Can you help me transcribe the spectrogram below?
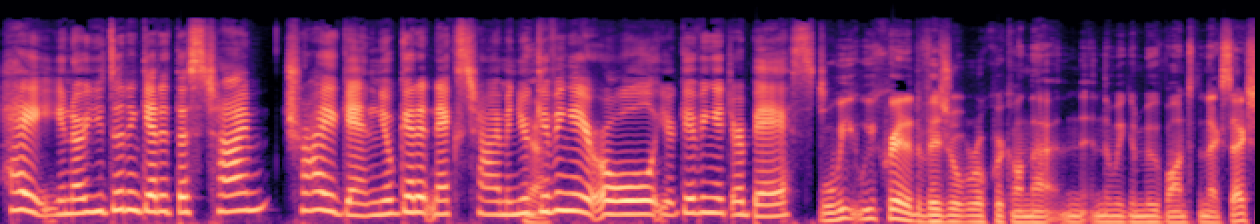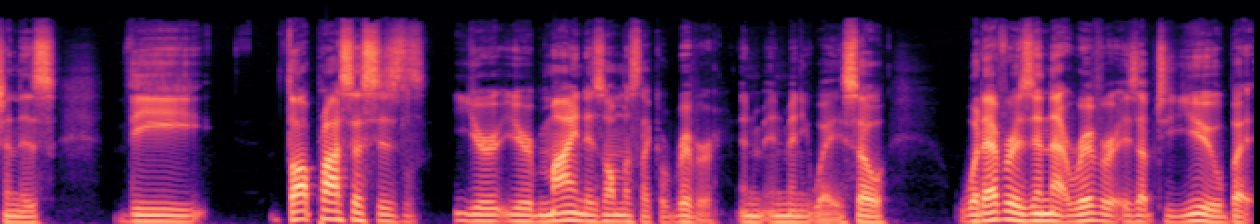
Hey, you know, you didn't get it this time. Try again. You'll get it next time. And you're Yeah. giving it your all. You're giving it your best. well we we created a visual real quick on that and, and then we can move on to the next section is the thought process is your your mind is almost like a river in in many ways so whatever is in that river is up to you but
